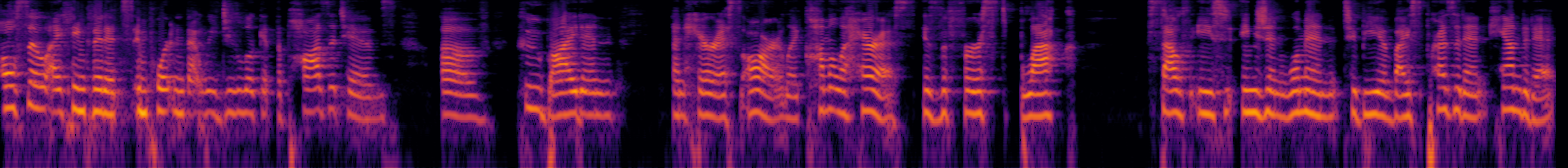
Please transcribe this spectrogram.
also, I think that it's important that we do look at the positives of who Biden and Harris are. Like, Kamala Harris is the first Black Southeast Asian woman to be a vice president candidate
